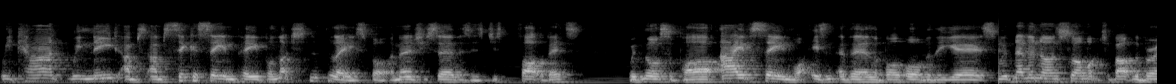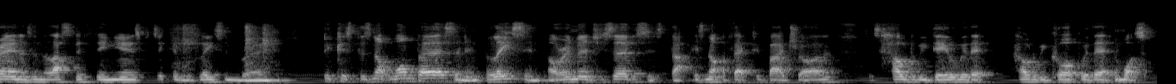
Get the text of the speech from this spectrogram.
we can't, we need, I'm, I'm sick of seeing people, not just in police, but emergency services, just fall to bits with no support. I've seen what isn't available over the years. We've never known so much about the brain as in the last 15 years, particularly the policing brain because there's not one person in policing or in emergency services that is not affected by trauma. So it's how do we deal with it? How do we cope with it? And what's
